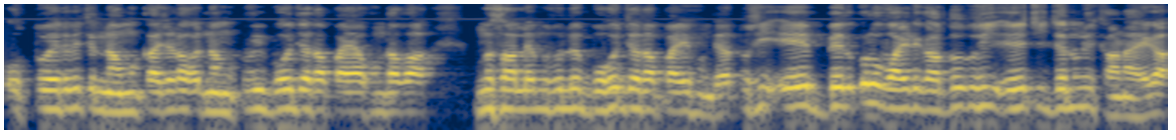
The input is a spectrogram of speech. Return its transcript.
ਉੱਤੋਂ ਇਹਦੇ ਵਿੱਚ ਨਮਕ ਆ ਜਿਹੜਾ, ਨਮਕ ਵੀ ਬਹੁਤ ਜ਼ਿਆਦਾ ਪਾਇਆ ਹੁੰਦਾ ਵਾ, ਮਸਾਲੇ ਮਸੂਲੇ ਬਹੁਤ ਜ਼ਿਆਦਾ ਪਾਏ ਹੁੰਦੇ ਆ। ਤੁਸੀਂ ਇਹ ਬਿਲਕੁਲ ਅਵੋਇਡ ਕਰ ਦਿਓ, ਤੁਸੀਂ ਇਹ ਚੀਜ਼ਾਂ ਨੂੰ ਨਹੀਂ ਖਾਣਾ ਹੈਗਾ।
